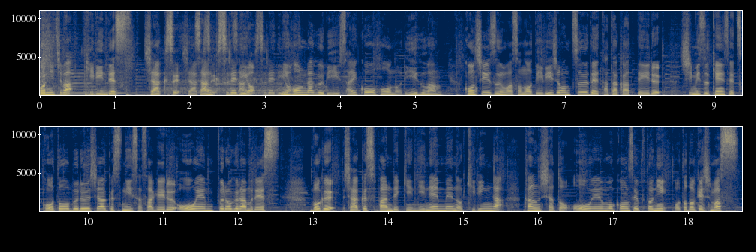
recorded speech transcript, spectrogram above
こんにちはキリンです。シャークスサンクスレディオ。日本ラグビー最高峰のリーグワン。今シーズンはそのディビジョン2で戦っている清水建設高等ブルーシャークスに捧げる応援プログラムです。僕シャークスファン歴2年目のキリンが感謝と応援をコンセプトにお届けします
